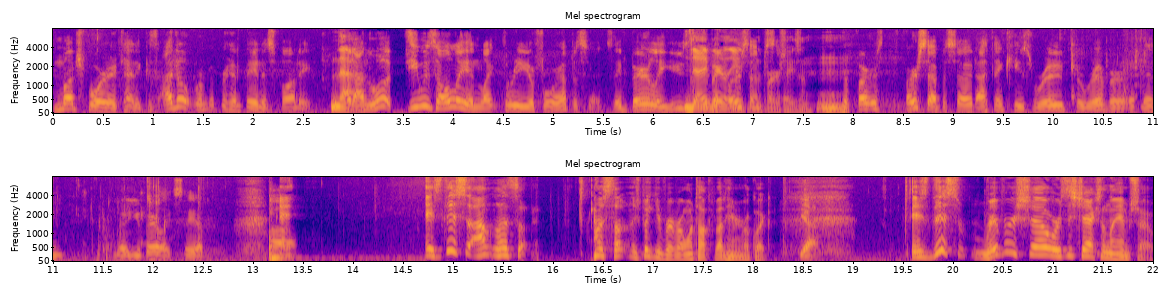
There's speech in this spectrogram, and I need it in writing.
much more entertaining because I don't remember him being as funny. No. But I looked, he was only in like three or four episodes. They barely used Yeah, him. they barely the used him in the first season. Mhm. The first the first episode, I think he's rude to River, and then you know you barely see him. Uh, Is this uh, let's let's talk, speaking of River? I want to talk about him real quick. yeah, Is this River show or is this Jackson Lamb show?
